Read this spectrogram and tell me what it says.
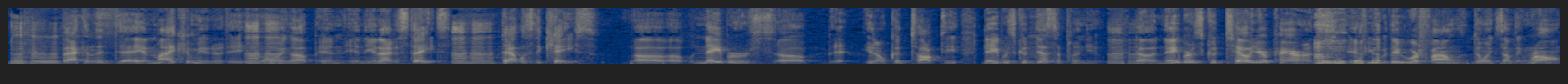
mm-hmm. back in the day in my community, mm-hmm. growing up in, in the United States, that was the case. Uh, uh, neighbors, uh, you know, could talk to you. Neighbors could discipline you. Uh, neighbors could tell your parents if you they were found doing something wrong.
